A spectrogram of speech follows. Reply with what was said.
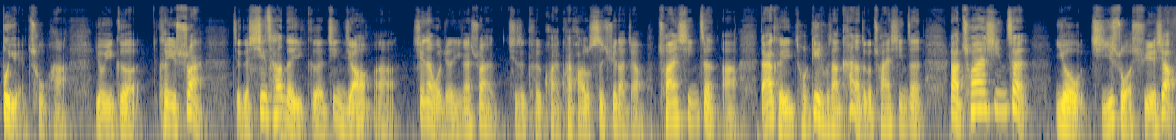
不远处哈，有一个可以算这个西昌的一个近郊啊。现在我觉得应该算，其实可快快划入市区了，叫川新镇啊。大家可以从地图上看到这个川新镇。那川新镇有几所学校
